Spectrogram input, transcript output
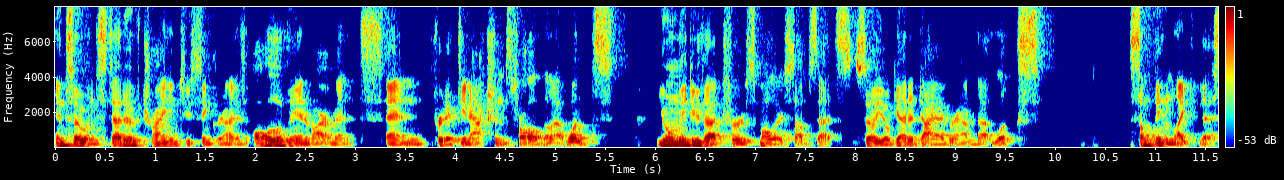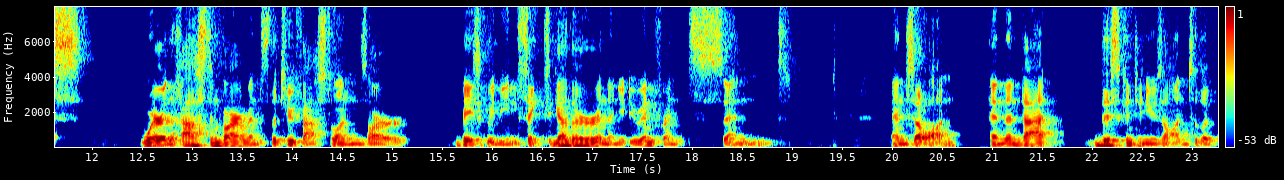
And so instead of trying to synchronize all of the environments and predicting actions for all of them at once, you only do that for smaller subsets. So you'll get a diagram that looks something like this, where the fast environments, the two fast ones are basically being synced together, and then you do inference and and so on. And then that this continues on to the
